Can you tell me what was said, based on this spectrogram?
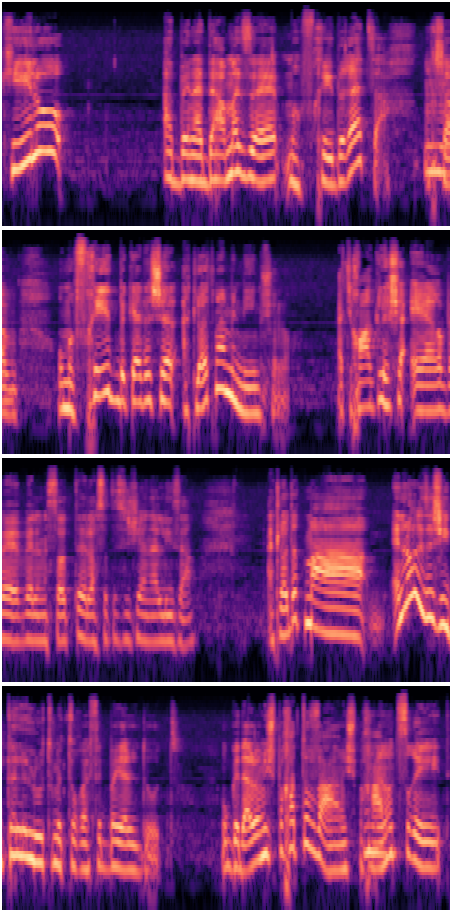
שכאילו הבן אדם הזה מפחיד רצח. עכשיו, הוא מפחיד בקטע של, את לא יודעת מה המניעים שלו. את יכולה רק לשער ו- ולנסות אה, לעשות איזושהי אנליזה. את לא יודעת מה, אין לו איזושהי התעללות מטורפת בילדות. הוא גדל במשפחה טובה, משפחה נוצרית,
